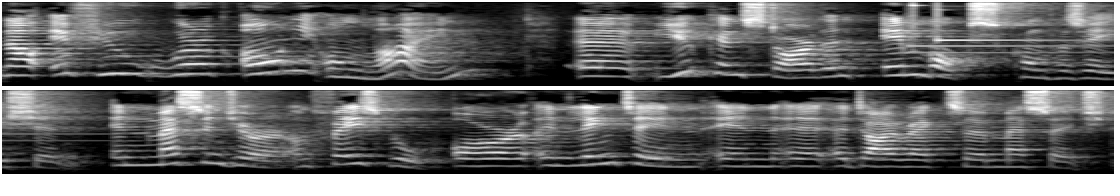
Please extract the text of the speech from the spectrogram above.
Now, if you work only online, uh, you can start an inbox conversation in Messenger on Facebook or in LinkedIn in a, a direct uh, message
